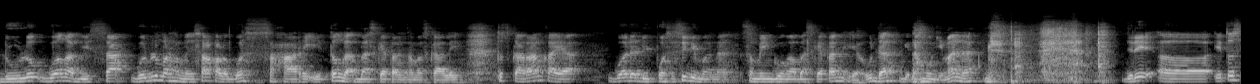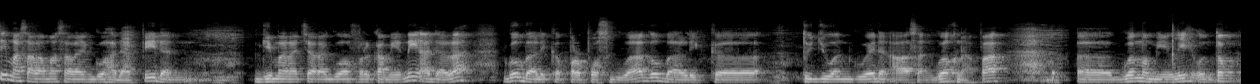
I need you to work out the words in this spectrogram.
dulu gue nggak bisa gue dulu merasa menyesal kalau gue sehari itu nggak basketan sama sekali. Terus sekarang kayak gue ada di posisi di mana seminggu nggak basketan ya udah kita mau gimana? Jadi uh, itu sih masalah-masalah yang gue hadapi dan gimana cara gue overcome ini adalah gue balik ke purpose gue gue balik ke tujuan gue dan alasan gue kenapa uh, eh, gue memilih untuk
